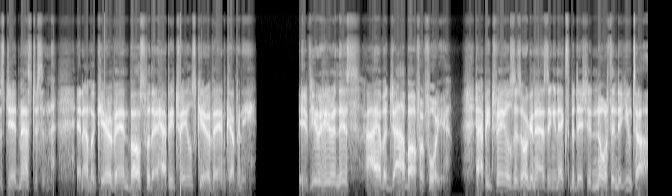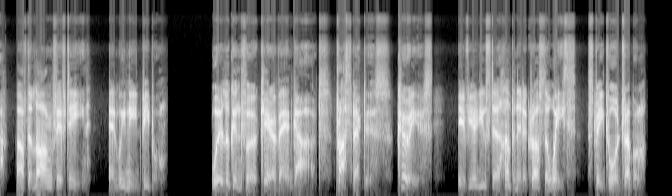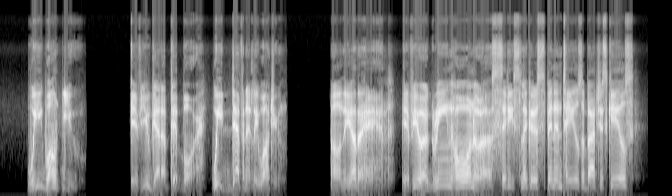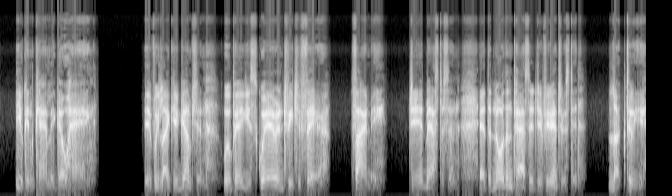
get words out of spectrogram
is Jed Masterson, and I'm a caravan boss for the Happy Trails Caravan Company. If you're hearing this, I have a job offer for you. Happy Trails is organizing an expedition north into Utah, off the Long 15, and we need people. We're looking for caravan guards, prospectors, couriers. If you're used to humping it across the waste, straight toward trouble, we want you. If you got a pip boy, we definitely want you. On the other hand, if you're a greenhorn or a city slicker spinning tales about your skills, you can kindly go hang. If we like your gumption, we'll pay you square and treat you fair. Find me, Jed Masterson, at the Northern Passage if you're interested. Luck to you.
